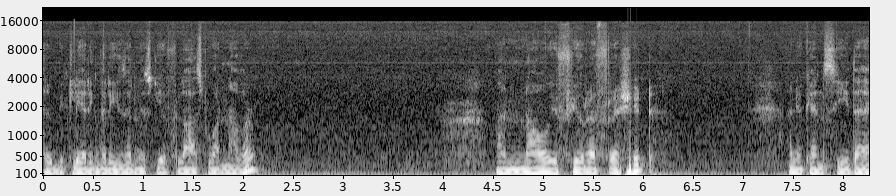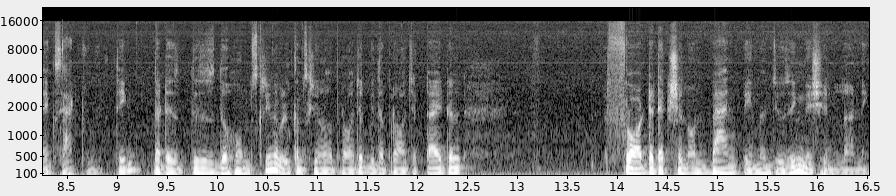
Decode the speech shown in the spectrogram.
I'll be clearing the recent history of last one hour. And now if you refresh it and you can see the exact thing. That is this is the home screen. Welcome screen of the project with the project title fraud detection on bank payments using machine learning.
